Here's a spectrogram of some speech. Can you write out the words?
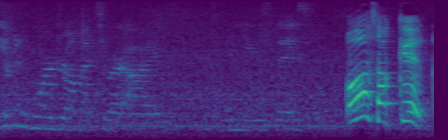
even more drama to our eyes, I'm going to use this. Oh, sakit.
